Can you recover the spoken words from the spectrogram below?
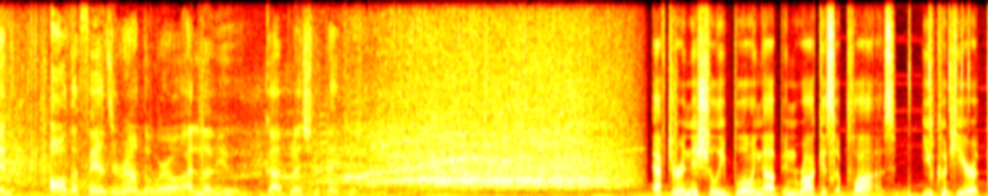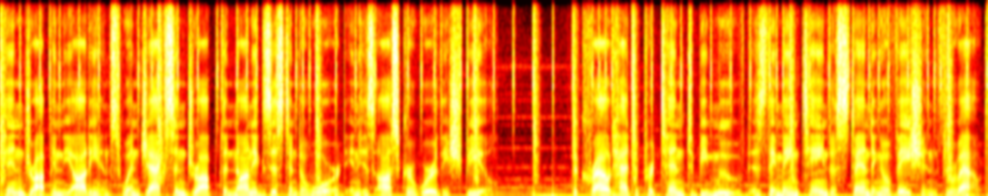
And all the fans around the world, I love you. God bless you. Thank you. After initially blowing up in raucous applause, you could hear a pin drop in the audience when Jackson dropped the non-existent award in his Oscar-worthy spiel. The crowd had to pretend to be moved as they maintained a standing ovation throughout.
